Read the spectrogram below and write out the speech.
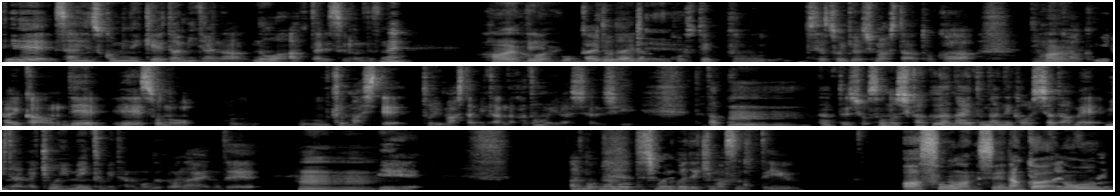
定サイエンスコミュニケーターみたいなのはあったりするんですね。はいはい。で、北海道大学のコステップで卒業しましたとか、日本科学未来館で、えー、その、受けまして、取りましたみたいな方もいらっしゃるし、ただ、うん、なんて言うんでしょう、その資格がないと何かをしちゃダメみたいな教員免許みたいなものではないので、うんうん、えー、あの、名乗ってしまえばできますっていう。あ、そうなんですね。なんか、ノー、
